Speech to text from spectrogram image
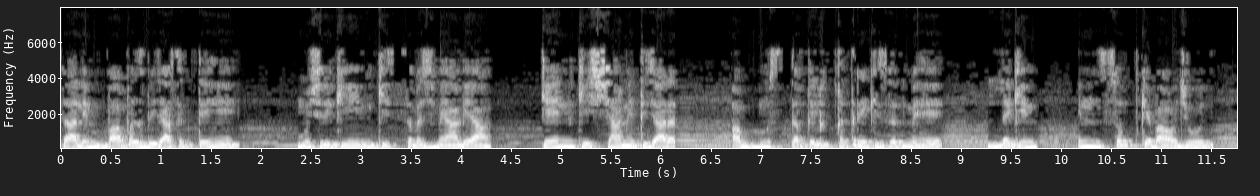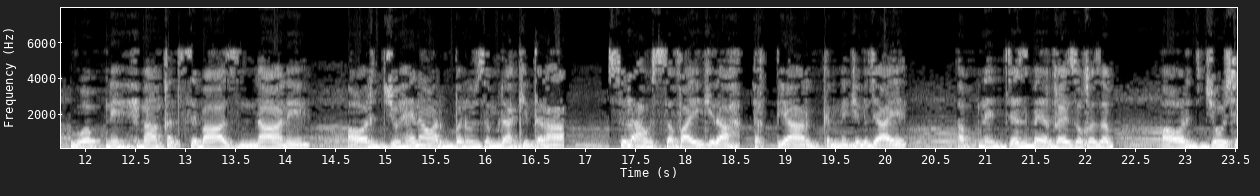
سالم واپس بھی جا سکتے ہیں۔ مشرقین کی سمجھ میں آ گیا کہ ان کی شامی تجارت اب مستقل قطرے کی زد میں ہے، لیکن ان سب کے باوجود وہ اپنے حماقت سے باز نہ آنے اور جوہینا اور بنو زمرہ کی طرح صلح و صفائی کی راہ اختیار کرنے کے بجائے اپنے جذب غیظ و غضب اور جوش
